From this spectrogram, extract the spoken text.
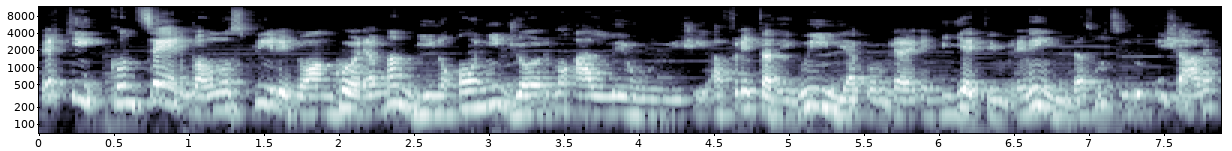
per chi conserva uno spirito ancora bambino ogni giorno alle 11. Affrettate quindi a comprare biglietti in prevendita sul sito ufficiale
